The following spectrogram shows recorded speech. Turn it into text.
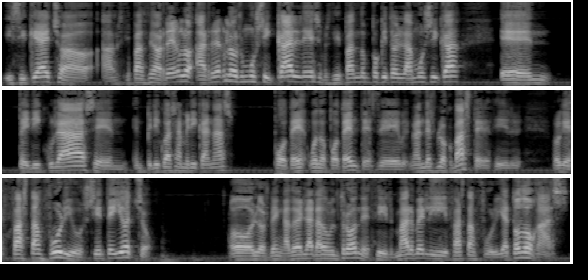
y sí que ha hecho, ha participado haciendo arreglos, arreglos musicales, participando un poquito en la música en películas, en, en películas americanas poten, bueno, potentes, de grandes blockbusters, es decir, porque Fast and Furious 7 y 8, o Los Vengadores de la Era de Ultron, es decir, Marvel y Fast and Furious, a todo gas.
